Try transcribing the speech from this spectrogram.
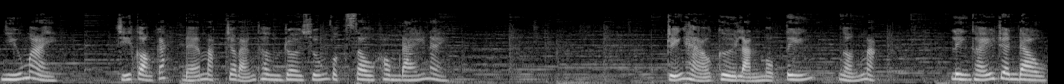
nhíu mày, chỉ còn cách để mặc cho bản thân rơi xuống vực sâu không đáy này. Triển Hạo cười lạnh một tiếng, ngẩng mặt, liền thấy trên đầu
